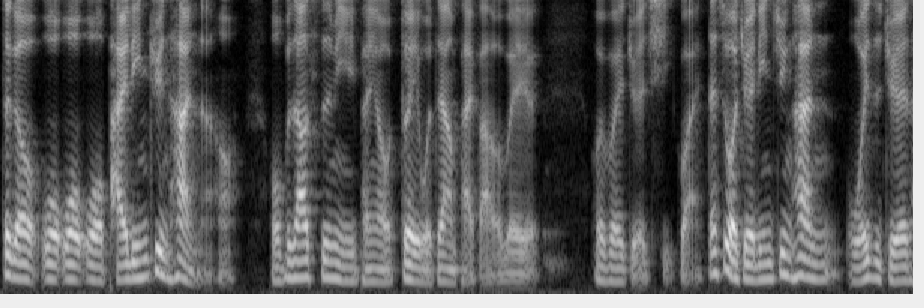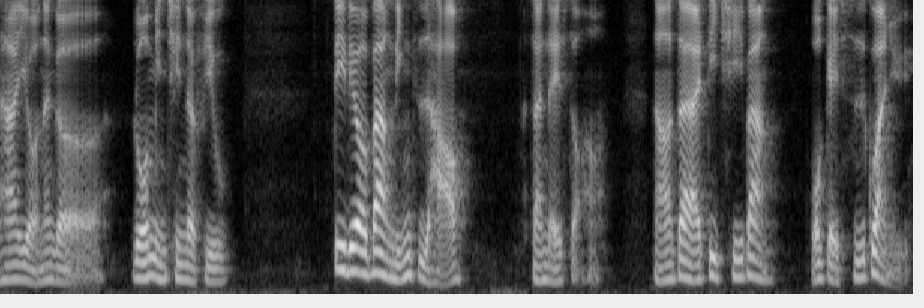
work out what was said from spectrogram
这个我我我排林俊汉呢，哈，我不知道私迷朋友对我这样排法会不会会不会觉得奇怪？但是我觉得林俊汉，我一直觉得他有那个罗敏清的 feel。第六棒林子豪三垒手哈，然后再来第七棒我给施冠宇。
